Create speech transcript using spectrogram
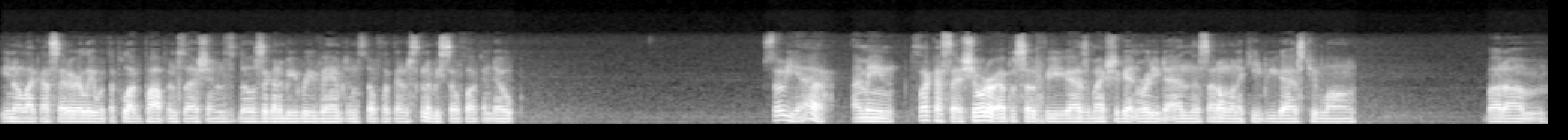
You know, like I said earlier with the plug popping sessions, those are gonna be revamped and stuff like that. It's gonna be so fucking dope. So yeah, I mean, it's like I said, shorter episode for you guys. I'm actually getting ready to end this. I don't want to keep you guys too long. But um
